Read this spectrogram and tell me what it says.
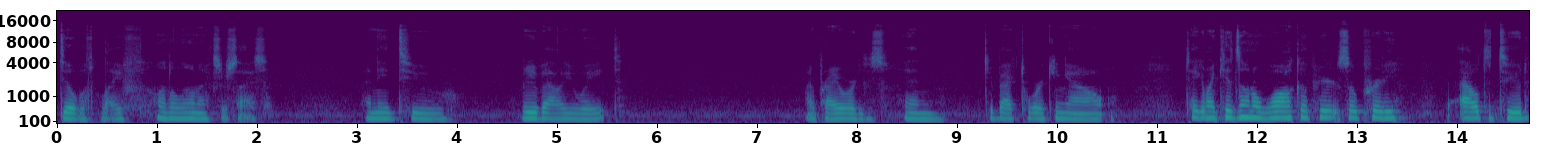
deal with life, let alone exercise. I need to reevaluate my priorities and get back to working out. Taking my kids on a walk up here, it's so pretty. The altitude,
